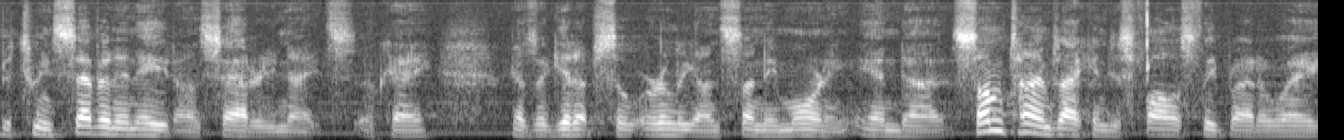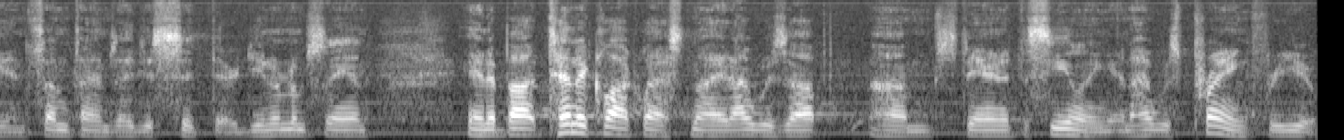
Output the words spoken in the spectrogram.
between 7 and 8 on Saturday nights, okay? Because I get up so early on Sunday morning. And uh, sometimes I can just fall asleep right away, and sometimes I just sit there. Do you know what I'm saying? And about 10 o'clock last night, I was up um, staring at the ceiling, and I was praying for you.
